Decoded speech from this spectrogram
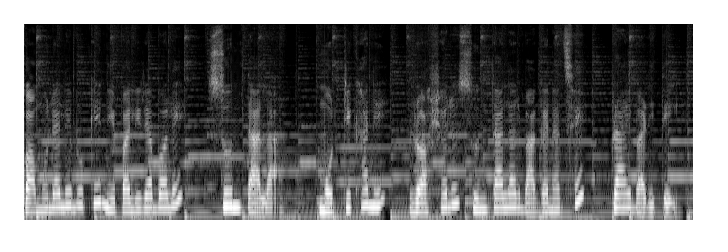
কমলা লেবুকে নেপালিরা বলে সুনতালা। মট্টিখানে রসালো সুনতালার বাগান আছে প্রায় বাড়িতেই।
